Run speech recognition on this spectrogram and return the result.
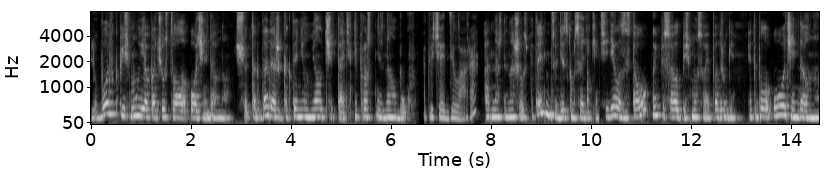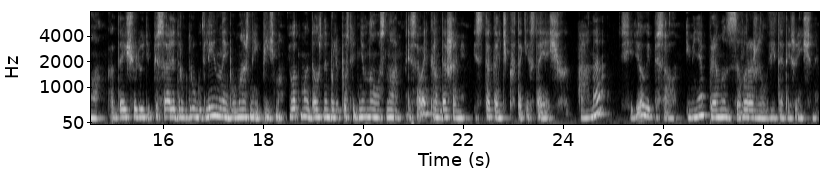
Любовь к письму я почувствовала очень давно. Еще тогда даже, когда не умела читать и просто не знала букв. Отвечает Дилара. Однажды наша воспитательница в детском садике сидела за столом и писала письмо своей подруге. Это было очень давно, когда еще люди писали друг другу длинные бумажные письма. И вот мы должны были после дневного сна рисовать карандашами из стаканчиков таких стоящих. А она сидела и писала. И меня прямо заворожил вид этой женщины.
